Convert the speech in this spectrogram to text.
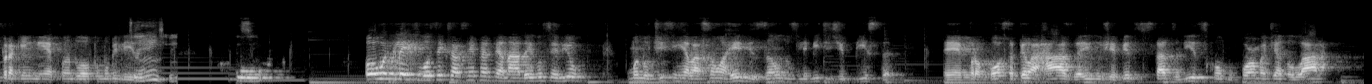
para quem é fã do automobilismo. Sim, sim. O, Ô, Gleison, você que está sempre antenado aí, você viu uma notícia em relação à revisão dos limites de pista é, proposta pela Haas aí no GP dos Estados Unidos como forma de anular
